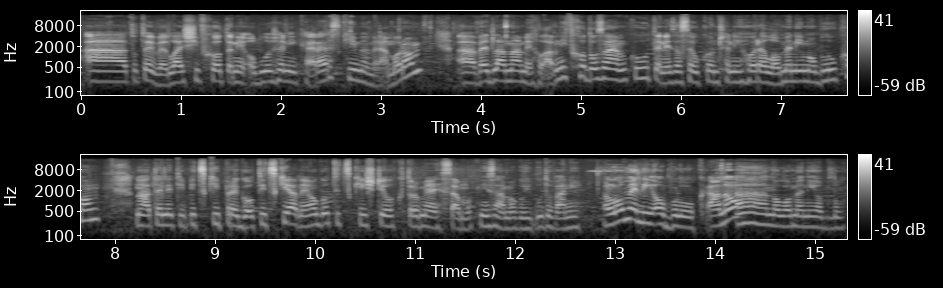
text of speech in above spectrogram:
a toto je vedľajší vchod, ten je obložený karárským mramorom. A vedľa máme hlavný vchod do zámku, ten je zase ukončený hore lomeným oblúkom. No a ten je typický pre gotický a neogotický štýl, v ktorom je aj samotný zámok vybudovaný. Lomený oblúk, áno? Áno, lomený oblúk.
